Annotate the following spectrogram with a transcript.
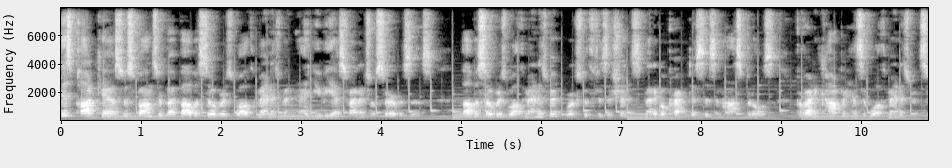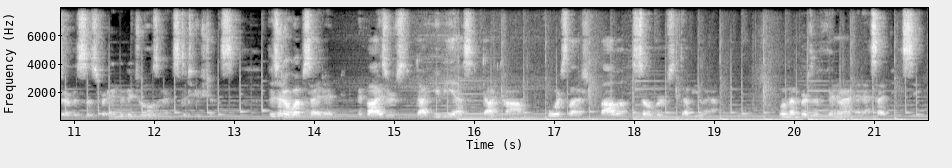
This podcast was sponsored by Baba Sobers Wealth Management at UBS Financial Services. Baba Sobers Wealth Management works with physicians, medical practices, and hospitals, providing comprehensive wealth management services for individuals and institutions. Visit our website at advisors.ubs.com forward slash Baba Sobers WM. We're members of FINRA and SIPC.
